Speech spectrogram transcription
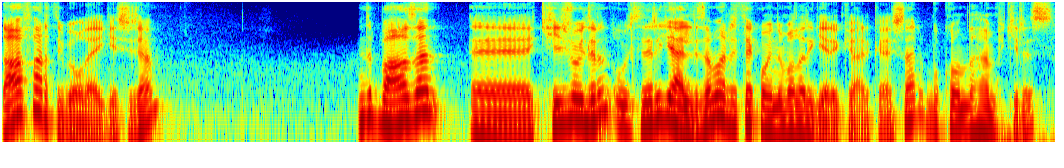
Daha farklı bir olaya geçeceğim. Şimdi bazen eee Killjoy'ların ultileri geldiği zaman retake oynamaları gerekiyor arkadaşlar. Bu konuda hemfikiriz.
